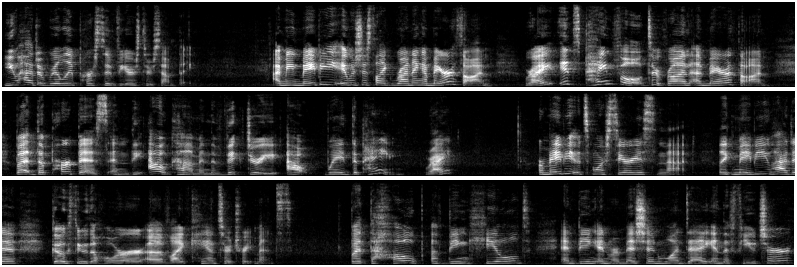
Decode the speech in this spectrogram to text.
you had to really persevere through something? I mean, maybe it was just like running a marathon, right? It's painful to run a marathon, but the purpose and the outcome and the victory outweighed the pain, right? Or maybe it's more serious than that. Like maybe you had to go through the horror of like cancer treatments, but the hope of being healed and being in remission one day in the future,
